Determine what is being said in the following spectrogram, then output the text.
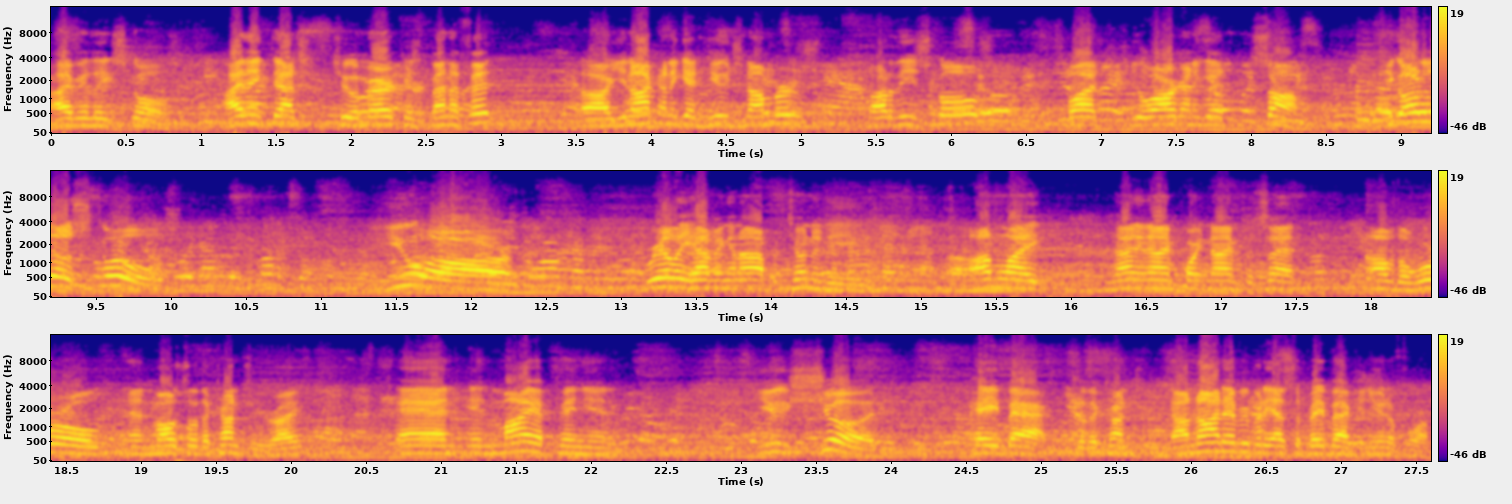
Ivy League schools. I think that's to America's benefit. Uh, you're not going to get huge numbers out of these schools, but you are going to get some. If you go to those schools, you are really having an opportunity, uh, unlike 99.9% of the world and most of the country, right? And in my opinion, you should pay back to the country. Now, not everybody has to pay back in uniform.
